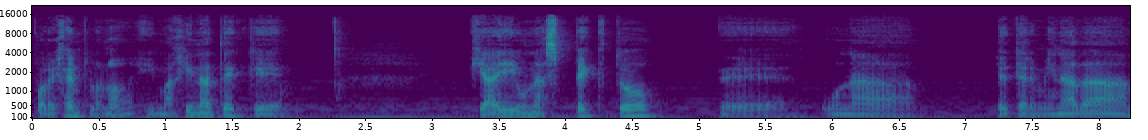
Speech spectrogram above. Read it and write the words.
por ejemplo, ¿no? Imagínate que, que hay un aspecto, eh, una determinada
